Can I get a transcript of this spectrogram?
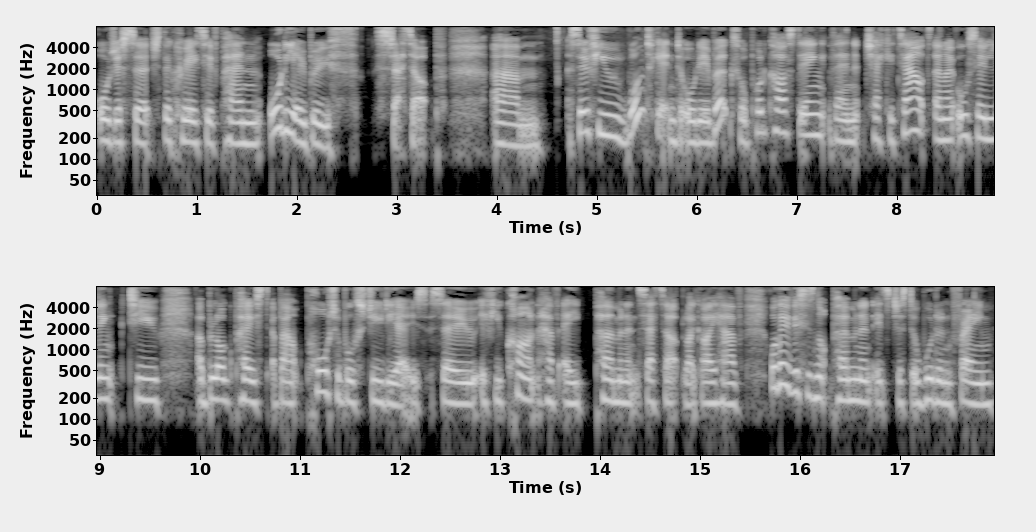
or just search the Creative Penn audio booth setup. Um, so if you want to get into audiobooks or podcasting, then check it out. And I also link to a blog post about portable studios. So if you can't have a permanent setup like I have, although this is not permanent, it's just a wooden frame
